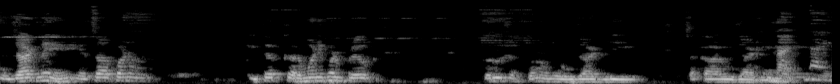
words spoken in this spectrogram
उजाडणे याचा आपण इतर कर्मणी पण प्रयोग करू शकतो ना म्हणजे उजाडली सकाळ उजाडली नाही. नाही.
